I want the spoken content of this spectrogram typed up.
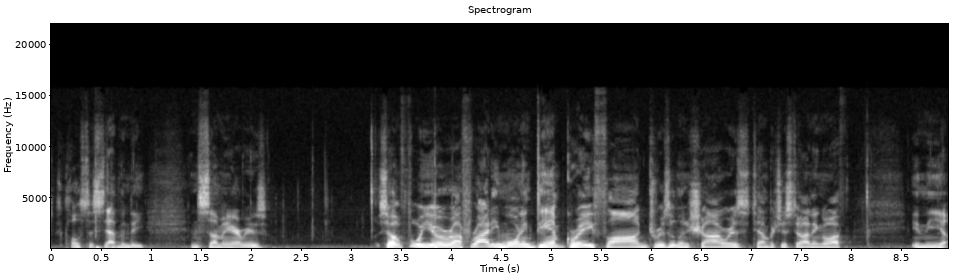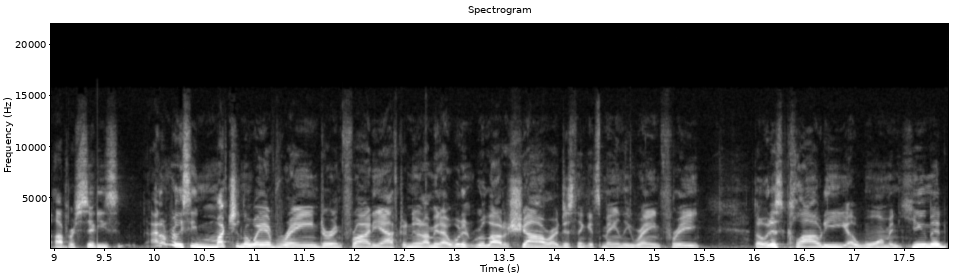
it's close to 70 in some areas. So for your uh, Friday morning, damp gray fog, drizzle and showers, temperature starting off in the upper 60s. I don't really see much in the way of rain during Friday afternoon. I mean, I wouldn't rule out a shower. I just think it's mainly rain free. Though it is cloudy, uh, warm, and humid.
